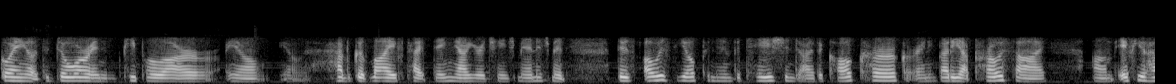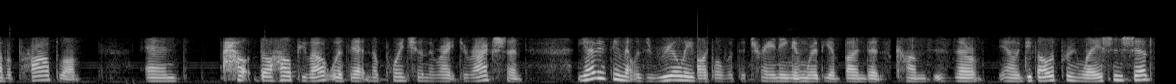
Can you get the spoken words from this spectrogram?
going out the door and people are you know you know have a good life type thing. Now you're a change management. There's always the open invitation to either call Kirk or anybody at ProSci um, if you have a problem, and help, they'll help you out with it and they'll point you in the right direction. The other thing that was really valuable with the training and where the abundance comes is the you know developing relationships.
